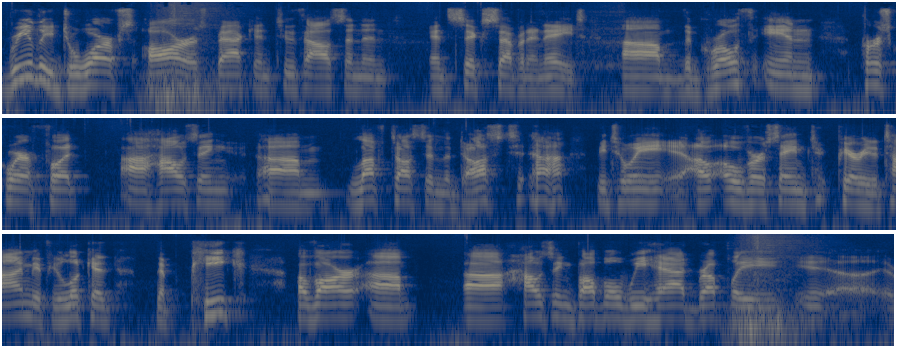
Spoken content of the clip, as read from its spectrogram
really dwarfs ours back in 2006, seven, and eight. Um, the growth in per square foot uh, housing um, left us in the dust uh, between uh, over a same t- period of time. If you look at the peak of our um, uh, housing bubble, we had roughly uh,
